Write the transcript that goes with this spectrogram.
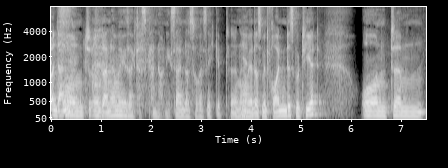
und, dann, und, und dann haben wir gesagt, das kann doch nicht sein, dass sowas nicht gibt. Dann ja. haben wir das mit Freunden diskutiert und ähm,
